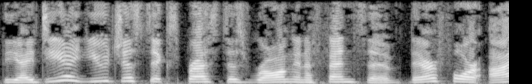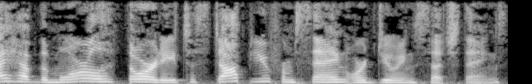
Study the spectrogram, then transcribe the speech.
The idea you just expressed is wrong and offensive. Therefore, I have the moral authority to stop you from saying or doing such things.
